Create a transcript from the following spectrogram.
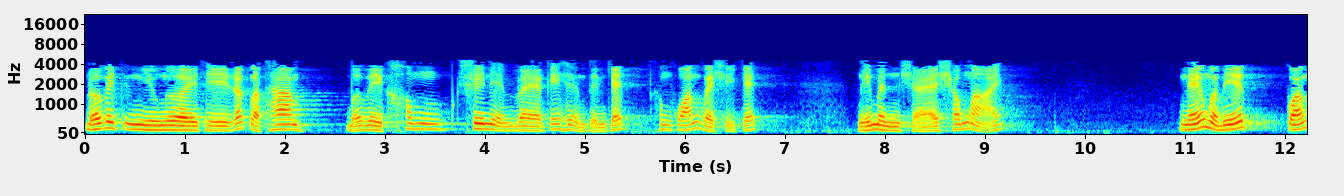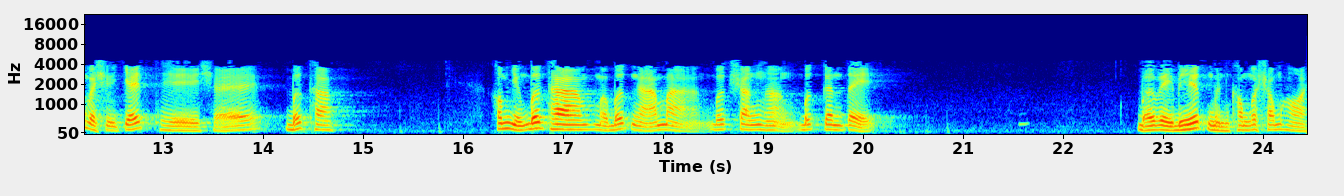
Đối với nhiều người thì rất là tham, bởi vì không suy niệm về cái hiện tượng chết, không quán về sự chết. Nghĩ mình sẽ sống mãi. Nếu mà biết quán về sự chết thì sẽ bớt tham. Không những bớt tham mà bớt ngã mạn, bớt sân hận, bớt kinh tị. Bởi vì biết mình không có sống hồi.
